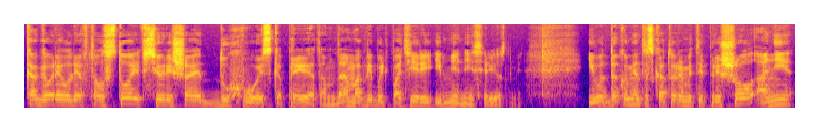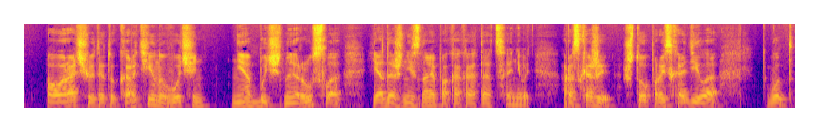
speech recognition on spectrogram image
как говорил Лев Толстой, все решает дух войска при этом. Да? Могли быть потери и менее серьезными. И вот документы, с которыми ты пришел, они поворачивают эту картину в очень необычное русло. Я даже не знаю пока, как это оценивать. Расскажи, что происходило вот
